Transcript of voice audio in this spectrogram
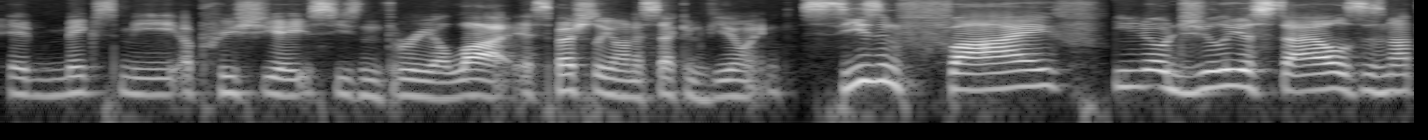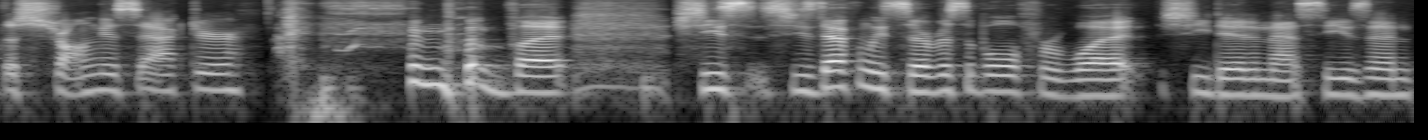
it makes me appreciate season three a lot, especially on a second viewing. Season five, you know, Julia Stiles is not the strongest actor. but she's she's definitely serviceable for what she did in that season.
